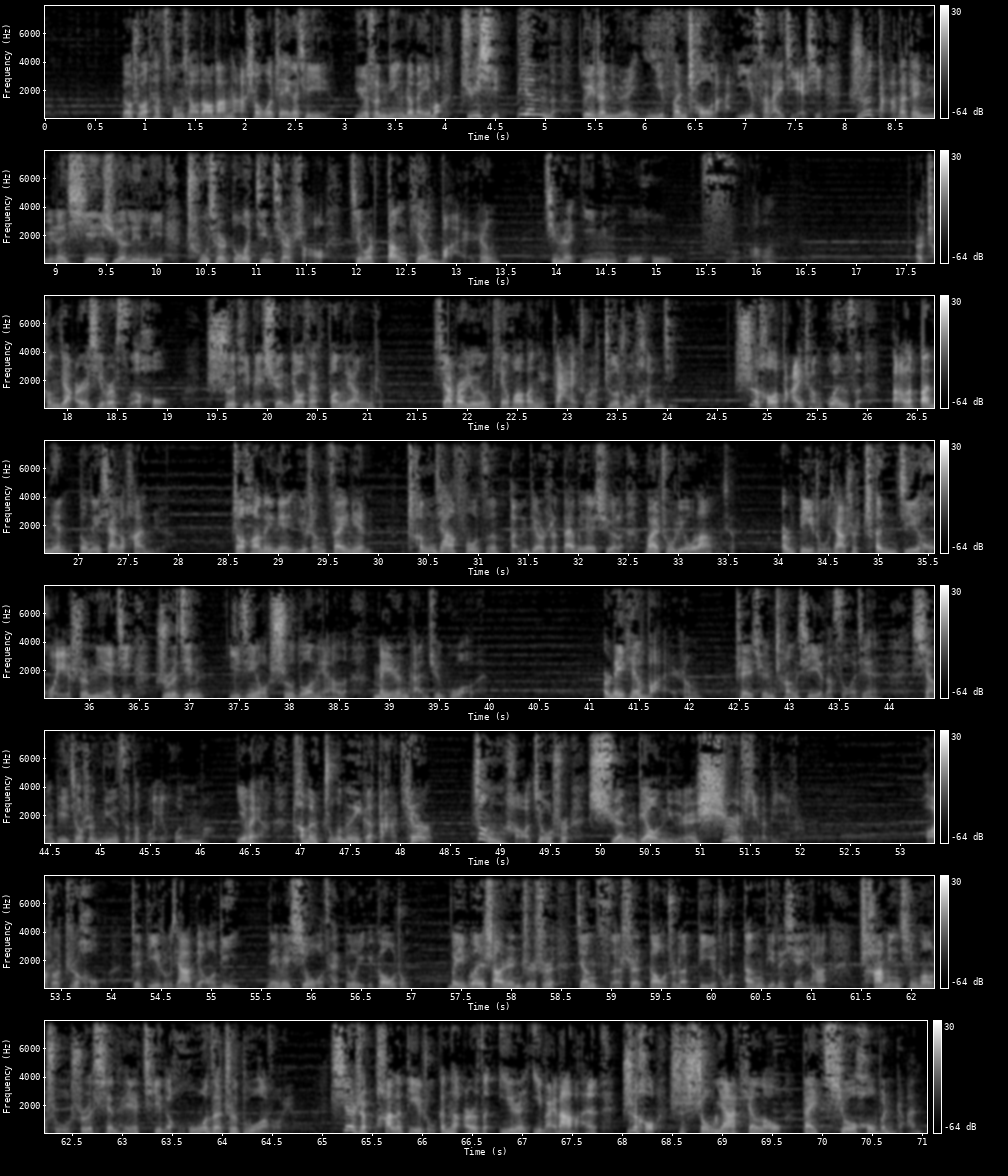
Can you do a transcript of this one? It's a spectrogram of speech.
要说他从小到大哪受过这个气呀？于是拧着眉毛，举起鞭子，对着女人一番抽打，以此来解气，只打的这女人鲜血淋漓，出气多进气少。结果当天晚上，竟然一命呜呼死了。而程家儿媳妇死后，尸体被悬吊在房梁上，下边又用天花板给盖住了，遮住了痕迹。事后打一场官司，打了半年都没下个判决。正好那年遇上灾年。程家父子本地是待不下去了，外出流浪去了，而地主家是趁机毁尸灭迹，至今已经有十多年了，没人敢去过问。而那天晚上，这群唱戏的所见，想必就是女子的鬼魂吧？因为啊，他们住的那个大厅，正好就是悬吊女人尸体的地方。话说之后，这地主家表弟那位秀才得以高中。为官上任之时，将此事告知了地主当地的县衙。查明情况属实，县太爷气得胡子直哆嗦呀。先是判了地主跟他儿子一人一百大板，之后是收押天牢，待秋后问斩。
